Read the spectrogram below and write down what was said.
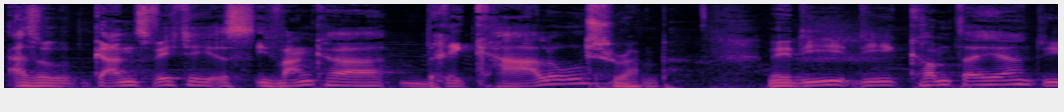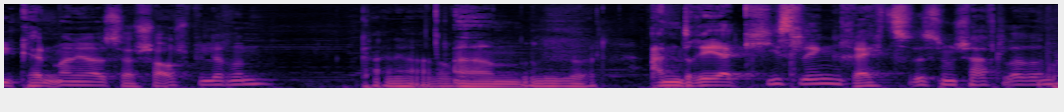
also ganz wichtig ist Ivanka Bricalo. Trump. Nee, die, die kommt daher, die kennt man ja, ist ja Schauspielerin. Keine Ahnung. Ähm, noch nie gehört. Andrea Kiesling, Rechtswissenschaftlerin,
